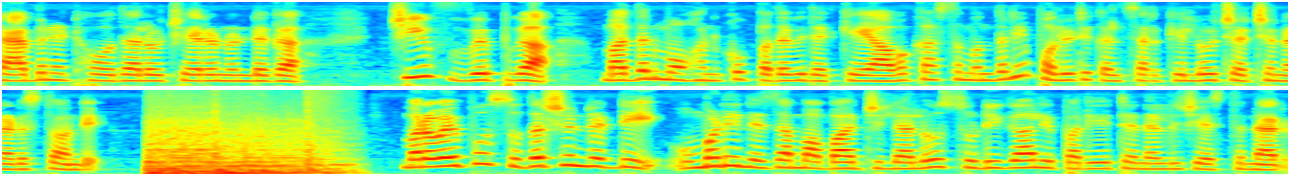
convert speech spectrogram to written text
కేబినెట్ హోదాలో చేరనుండగా చీఫ్ విప్గా మదన్ మోహన్కు పదవి దక్కే అవకాశం ఉందని పొలిటికల్ సర్కిల్లో చర్చ నడుస్తోంది. మరోవైపు సుదర్శన్ రెడ్డి ఉమ్మడి నిజామాబాద్ జిల్లాలో సుడిగాలి పర్యటనలు చేస్తున్నారు.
